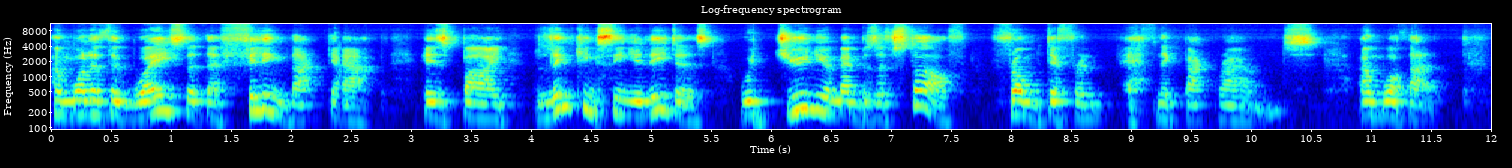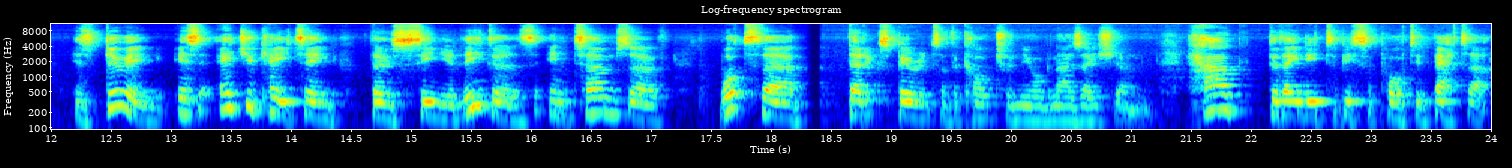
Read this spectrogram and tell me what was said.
And one of the ways that they're filling that gap is by linking senior leaders with junior members of staff from different ethnic backgrounds. And what that is doing is educating those senior leaders in terms of what's their, their experience of the culture in the organisation, how do they need to be supported better,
